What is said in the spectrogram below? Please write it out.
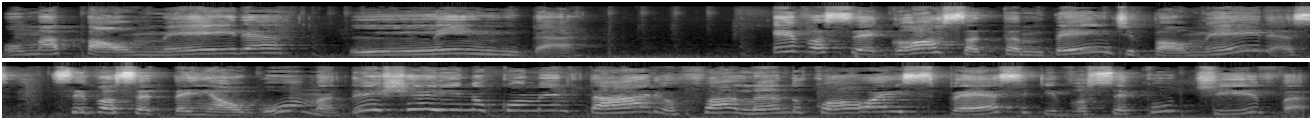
uma palmeira linda. E você gosta também de palmeiras? Se você tem alguma, deixa aí no comentário falando qual a espécie que você cultiva.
